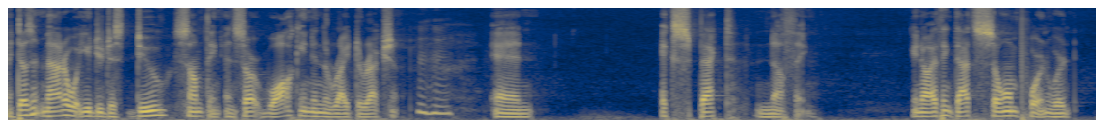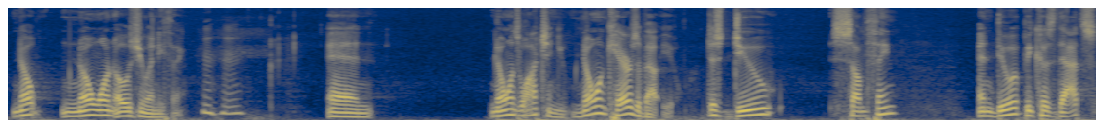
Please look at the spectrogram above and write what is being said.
it doesn't matter what you do, just do something and start walking in the right direction. Mm-hmm. And expect nothing. You know, I think that's so important where nope, no one owes you anything. Mm-hmm. And no one's watching you. No one cares about you. Just do something and do it because that's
